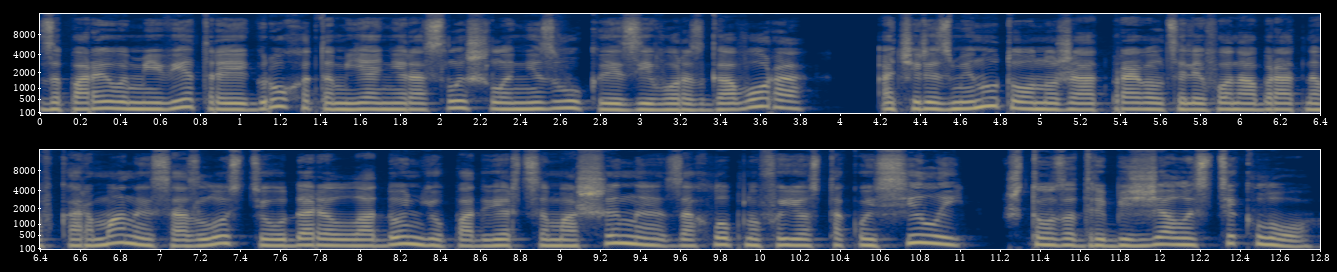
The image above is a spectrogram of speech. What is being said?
За порывами ветра и грохотом я не расслышала ни звука из его разговора, а через минуту он уже отправил телефон обратно в карман и со злостью ударил ладонью по дверце машины, захлопнув ее с такой силой, что задребезжало стекло.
